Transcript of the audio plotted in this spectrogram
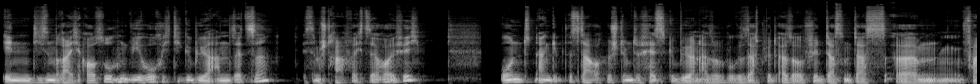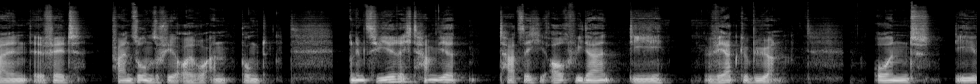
in diesem Bereich aussuchen, wie hoch ich die Gebühr ansetze. Ist im Strafrecht sehr häufig. Und dann gibt es da auch bestimmte Festgebühren, also wo gesagt wird, also für das und das ähm, fallen, äh, fällt, fallen so und so viel Euro an. Punkt. Und im Zivilrecht haben wir tatsächlich auch wieder die Wertgebühren. Und die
